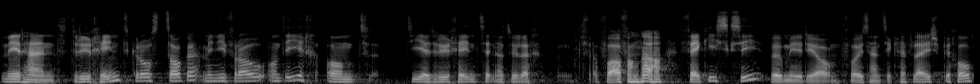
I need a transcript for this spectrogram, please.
Wir haben drei Kinder großgezogen, meine Frau und ich. Und diese drei Kinder sind natürlich von Anfang an Veggies gewesen, weil wir ja, von uns haben sie kein Fleisch bekommen.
